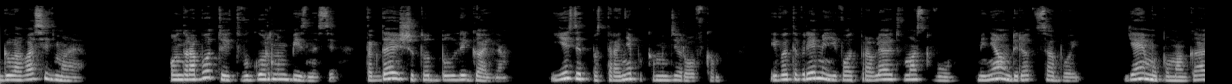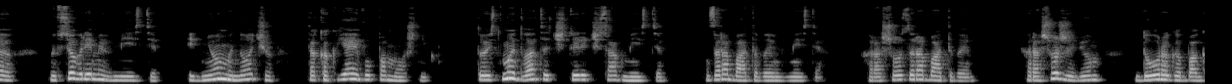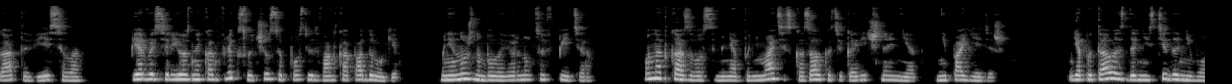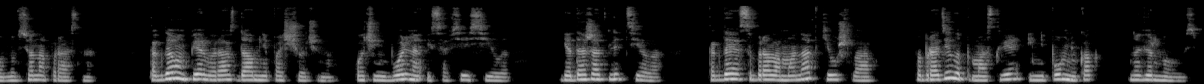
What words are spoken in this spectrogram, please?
Глава седьмая. Он работает в игорном бизнесе, тогда еще тот был легальным. Ездит по стране по командировкам. И в это время его отправляют в Москву, меня он берет с собой. Я ему помогаю, мы все время вместе, и днем, и ночью, так как я его помощник. То есть мы 24 часа вместе. Зарабатываем вместе. Хорошо зарабатываем. Хорошо живем. Дорого, богато, весело. Первый серьезный конфликт случился после звонка подруги. Мне нужно было вернуться в Питер. Он отказывался меня понимать и сказал категоричное «нет, не поедешь». Я пыталась донести до него, но все напрасно. Тогда он первый раз дал мне пощечину. Очень больно и со всей силы. Я даже отлетела. Тогда я собрала манатки и ушла. Побродила по Москве и не помню как, но вернулась.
